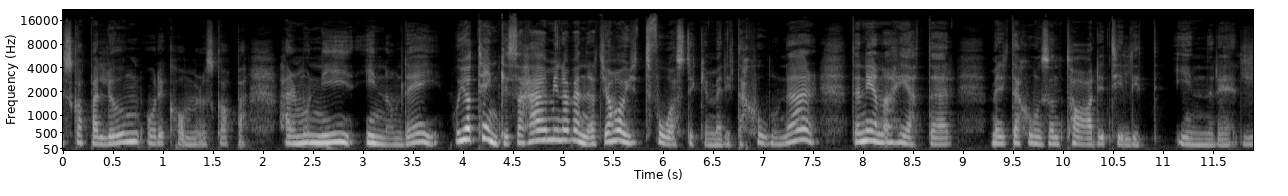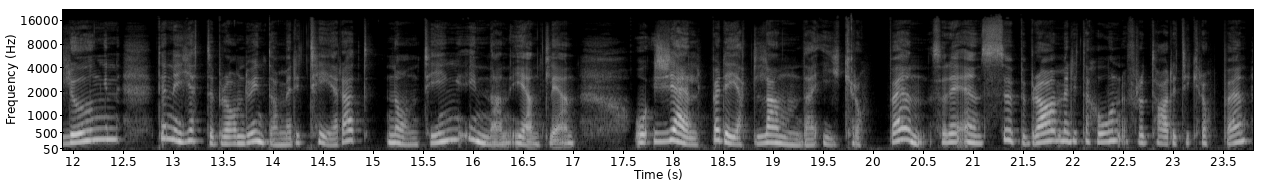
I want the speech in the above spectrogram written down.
skapa lugn och det kommer att skapa harmoni inom dig. Och jag tänker så här mina vänner att jag har ju två stycken meditationer. Den ena heter meditation som tar dig till ditt inre lugn. Den är jättebra om du inte har mediterat någonting innan egentligen och hjälper dig att landa i kroppen. Så det är en superbra meditation för att ta dig till kroppen.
